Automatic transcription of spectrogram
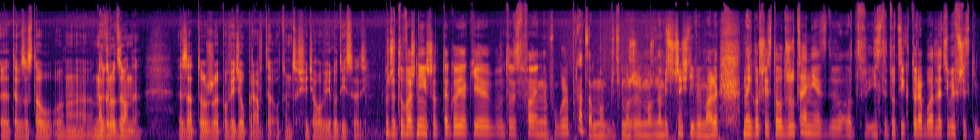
e, tak został e, nagrodzony za to, że powiedział prawdę o tym, co się działo w jego diecezji. Znaczy to ważniejsze od tego, jakie to jest fajne w ogóle praca. Być może można być szczęśliwym, ale najgorsze jest to odrzucenie od instytucji, która była dla ciebie wszystkim.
